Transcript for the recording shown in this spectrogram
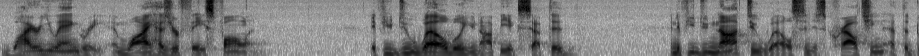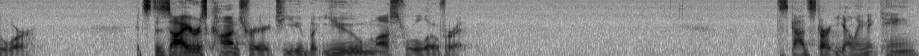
Why are you angry, and why has your face fallen? If you do well, will you not be accepted? And if you do not do well, sin is crouching at the door. Its desire is contrary to you, but you must rule over it. Does God start yelling at Cain?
